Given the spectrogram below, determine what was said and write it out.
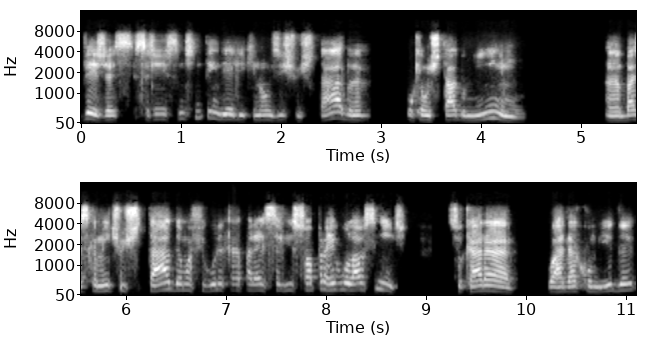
veja, se a gente, se a gente entender ali que não existe o Estado, né? O que é um Estado mínimo, basicamente, o Estado é uma figura que aparece ali só para regular o seguinte: se o cara guardar comida,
